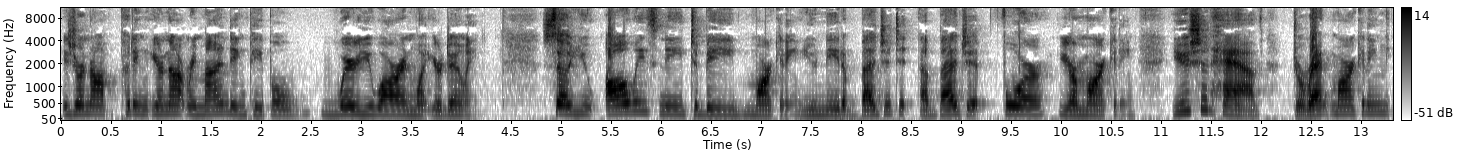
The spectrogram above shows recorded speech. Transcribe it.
Is you're not putting you're not reminding people where you are and what you're doing. So you always need to be marketing. You need a budget a budget for your marketing. You should have direct marketing,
